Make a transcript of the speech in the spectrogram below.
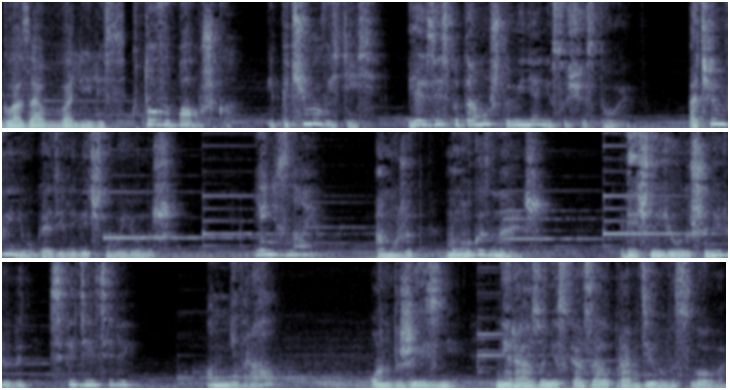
глаза ввалились. Кто вы, бабушка? И почему вы здесь? Я здесь потому, что меня не существует. А чем вы не угодили вечному юноше? Я не знаю. А может, много знаешь? Вечный юноша не любит свидетелей. Он не врал? Он в жизни ни разу не сказал правдивого слова.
